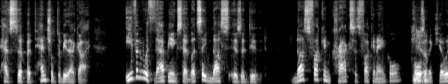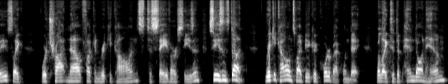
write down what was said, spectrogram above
has the potential to be that guy. Even with that being said, let's say Nuss is a dude. Nuss fucking cracks his fucking ankle, pulls Yeah. an Achilles. Like we're trotting out fucking Rickie Collins to save our season. Season's done. Rickie Collins might be a good quarterback one day, but like to depend on him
